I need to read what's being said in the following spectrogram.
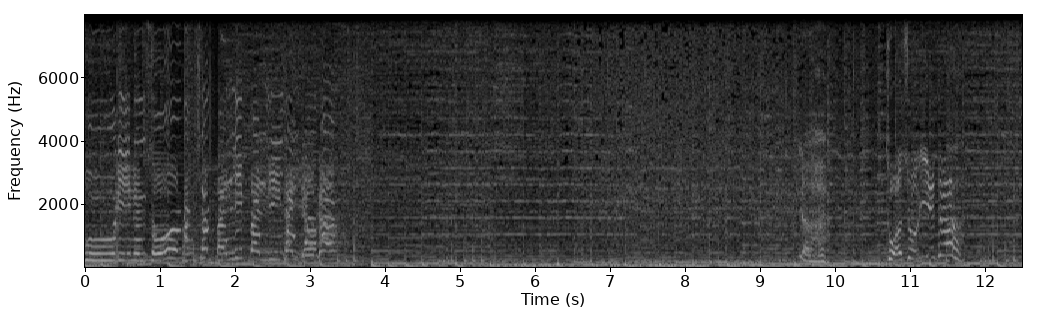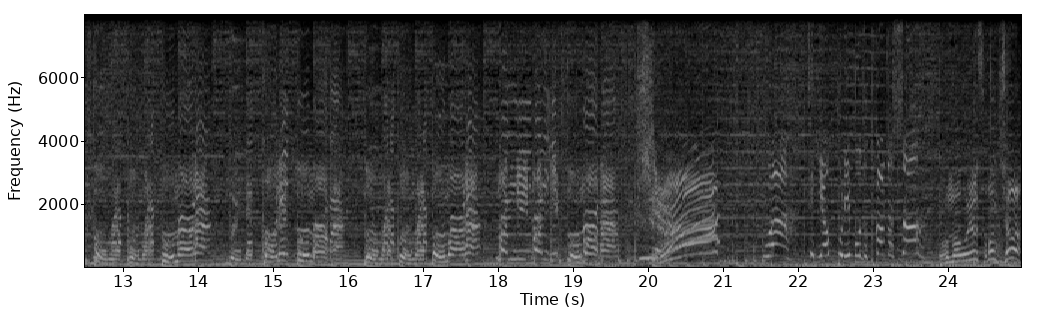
우리는 소방차. 빨리 빨리 달려가 도와줘 얘들아. 뿜어라 뿜어라 뿜어라 물대포를 뿜어라 뿜어라 뿜어라 뿜어라 멀리 멀리 뿜어라 자. 와, 드디어 불이 모두 꺼졌어. 고마워요 소방차.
